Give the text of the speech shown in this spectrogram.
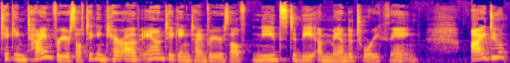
taking time for yourself taking care of and taking time for yourself needs to be a mandatory thing. I do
